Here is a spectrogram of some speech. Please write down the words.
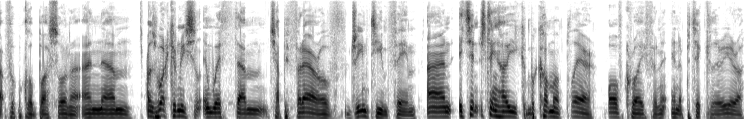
at Football Club Barcelona. And um, I was working recently with um, Chapi Ferrer of Dream Team fame, and it's interesting how you can become a player of Cruyff in, in a particular era,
